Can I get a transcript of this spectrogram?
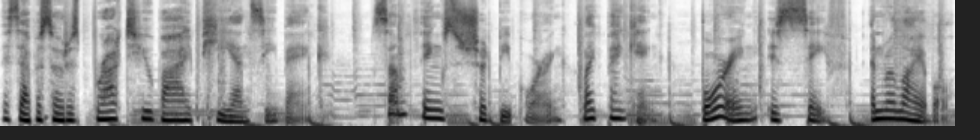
This episode is brought to you by PNC Bank. Some things should be boring, like banking. Boring is safe and reliable.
